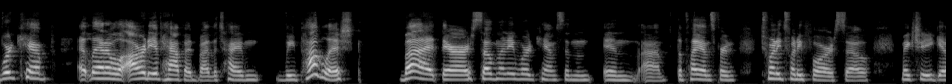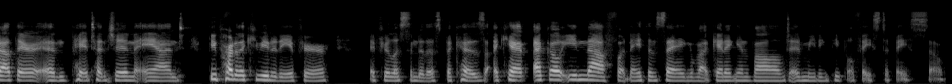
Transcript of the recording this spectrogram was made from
WordCamp Atlanta will already have happened by the time we publish. But there are so many WordCamps in in uh, the plans for 2024. So make sure you get out there and pay attention and be part of the community if you're if you're listening to this because I can't echo enough what Nathan's saying about getting involved and meeting people face to face. So,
